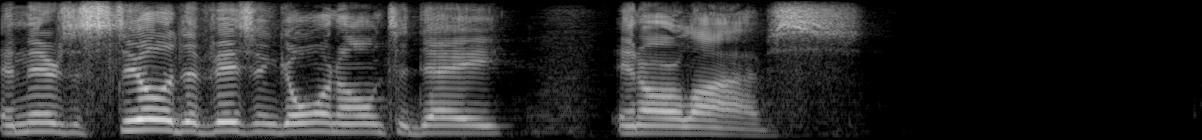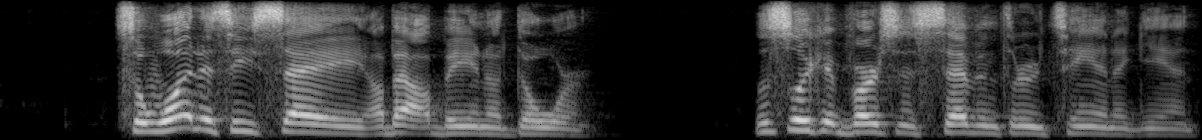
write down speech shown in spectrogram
and there's still a division going on today in our lives. So, what does he say about being a door? Let's look at verses 7 through 10 again.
